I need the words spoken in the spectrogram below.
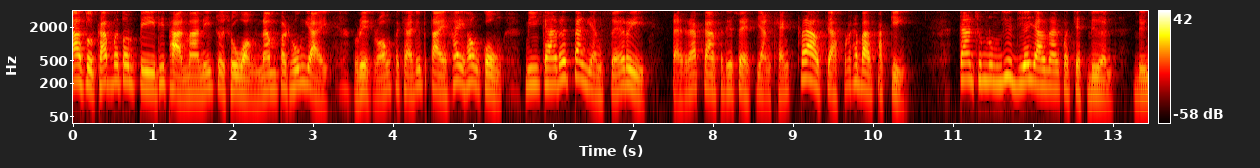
ล่าสุดครับเมื่อต้นปีที่ผ่านมานี้โจชัววองนำประท้วงใหญ่ เรียกร้องประชาธิปไตยให้ฮ่องกง มีการเลือกตั้งอย่างเสรี แต่ได้รับการปฏิเสธอย่างแข็งกร้าวจากรัฐบาลปักกิ่ง การชุมนุมยืดเยื้อยาวนานกว่า 7 เดือน ดึง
